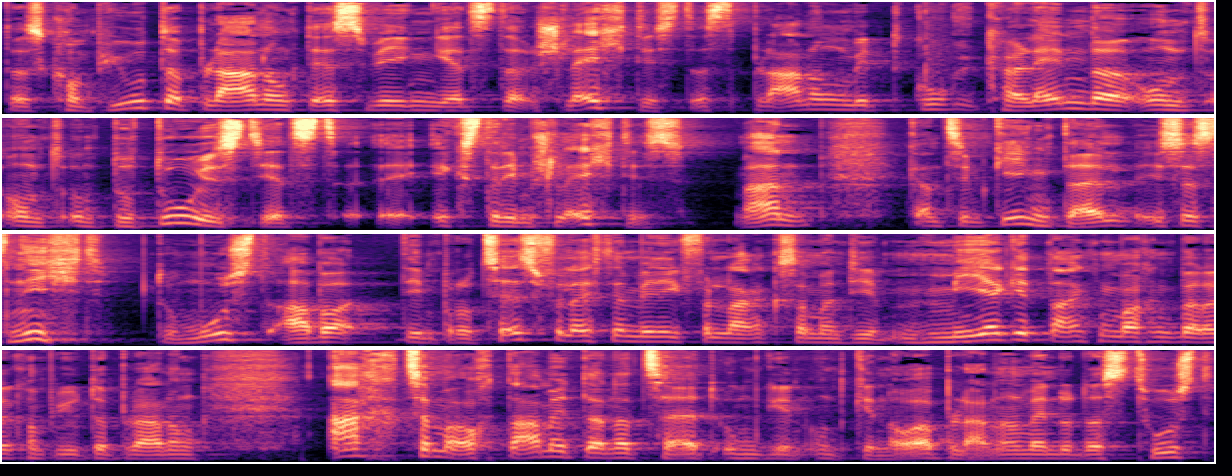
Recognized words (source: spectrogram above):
dass Computerplanung deswegen jetzt schlecht ist, dass Planung mit Google Kalender und, und, und To-Do ist jetzt äh, extrem schlecht ist. Nein, ganz im Gegenteil ist es nicht. Du musst aber den Prozess vielleicht ein wenig verlangsamen, dir mehr Gedanken machen bei der Computerplanung, achtsamer auch damit deiner Zeit umgehen und genauer planen. Wenn du das tust,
